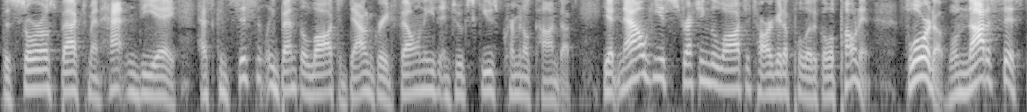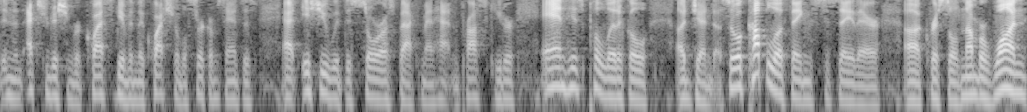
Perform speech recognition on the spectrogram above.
The Soros-backed Manhattan DA has consistently bent the law to downgrade felonies and to excuse criminal conduct. Yet now he is stretching the law to target a political opponent. Florida will not assist in an extradition request given the questionable circumstances at issue with this Soros backed Manhattan prosecutor and his political agenda. So, a couple of things to say there, uh, Krystal. Number one,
